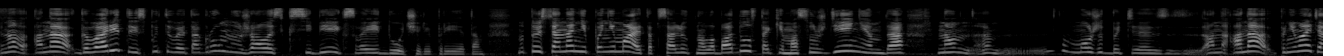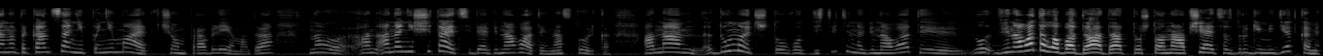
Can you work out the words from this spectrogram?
но она говорит и испытывает огромную жалость к себе и к своей дочери при этом. Ну то есть она не понимает абсолютно лободу с таким осуждением да но эм, ну, может быть э, она, она понимаете она до конца не понимает в чем проблема да но она, она не считает себя виноватой настолько. Она думает что вот действительно виноваты виновата лобода да то что она общается с другими детками.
